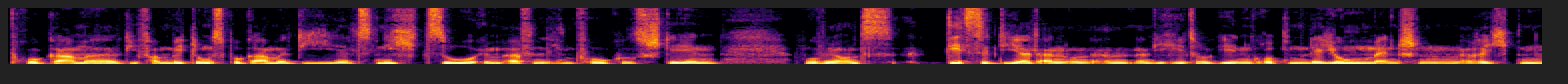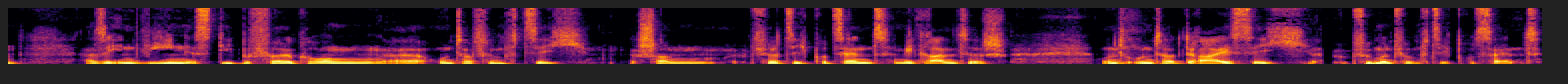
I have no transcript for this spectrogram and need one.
Programme, die Vermittlungsprogramme, die jetzt nicht so im öffentlichen Fokus stehen, wo wir uns dezidiert an, an, an die heterogenen Gruppen der jungen Menschen richten. Also in Wien ist die Bevölkerung äh, unter 50 schon 40 Prozent migrantisch und unter 30 55 Prozent.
